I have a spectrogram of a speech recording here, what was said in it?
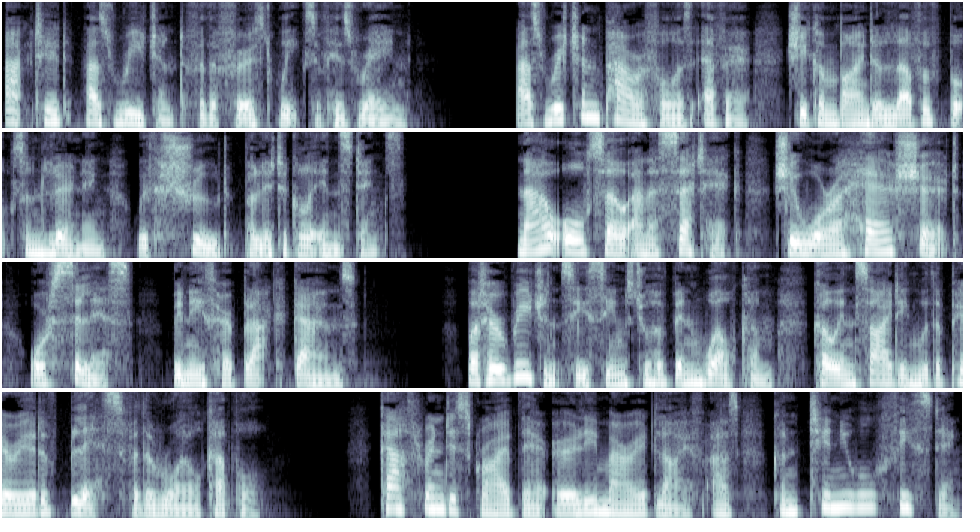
acted as regent for the first weeks of his reign. As rich and powerful as ever, she combined a love of books and learning with shrewd political instincts. Now also an ascetic, she wore a hair shirt or cilice beneath her black gowns. But her regency seems to have been welcome, coinciding with a period of bliss for the royal couple. Catherine described their early married life as continual feasting,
